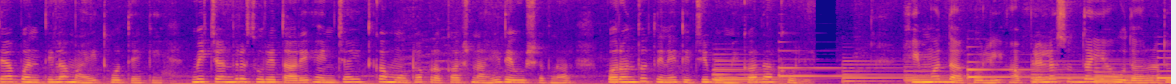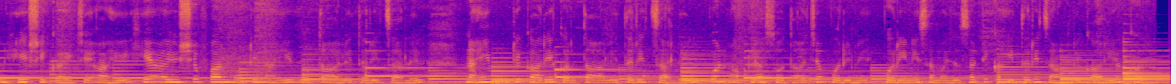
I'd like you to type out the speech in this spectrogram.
त्या पंथीला माहीत होते की मी चंद्र सूर्य तारे यांच्या इतका मोठा प्रकाश नाही देऊ शकणार परंतु तिने तिची भूमिका दाखवली. हिंमत दाखवली. आपल्याला सुद्धा या उदाहरणातून हे शिकायचे आहे. हे आयुष्य फार मोठे नाही होता आले तरी चालेल. नाही मोठे कार्य करता आले तरी चालेल. पण आपल्या स्वतःच्या परीने परीने समाजासाठी काहीतरी चांगले कार्य करा.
